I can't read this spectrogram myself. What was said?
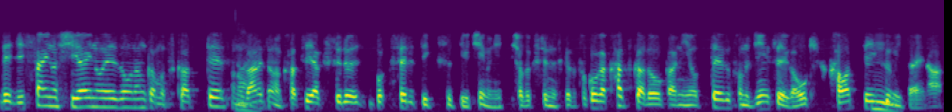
で、実際の試合の映像なんかも使って、そのガーネットが活躍するセルティックスっていうチームに所属してるんですけど、そこが勝つかどうかによって、その人生が大きく変わっていくみたいな、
